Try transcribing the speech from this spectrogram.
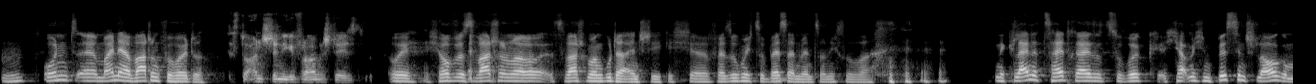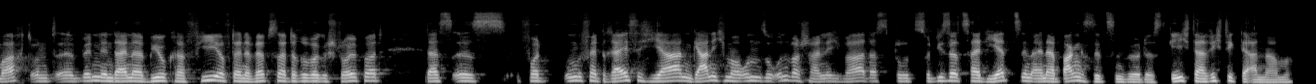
Mhm. Und äh, meine Erwartung für heute? Dass du anständige Fragen stellst. Ui, ich hoffe, es war schon mal, es war schon mal ein guter Einstieg. Ich äh, versuche mich zu bessern, wenn es noch nicht so war. Eine kleine Zeitreise zurück. Ich habe mich ein bisschen schlau gemacht und äh, bin in deiner Biografie auf deiner Website darüber gestolpert, dass es vor ungefähr 30 Jahren gar nicht mal un so unwahrscheinlich war, dass du zu dieser Zeit jetzt in einer Bank sitzen würdest. Gehe ich da richtig der Annahme?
